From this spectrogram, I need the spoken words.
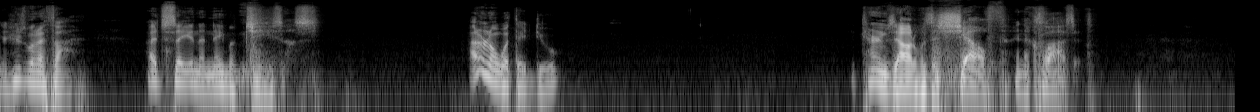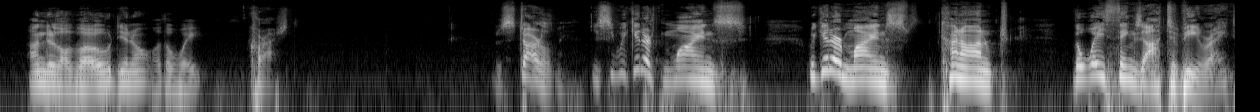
And here's what I thought I'd say, in the name of Jesus. I don't know what they do. It turns out it was a shelf in the closet. Under the load, you know, or the weight, crushed. It startled me. You see, we get our minds, we get our minds kind of on the way things ought to be, right?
